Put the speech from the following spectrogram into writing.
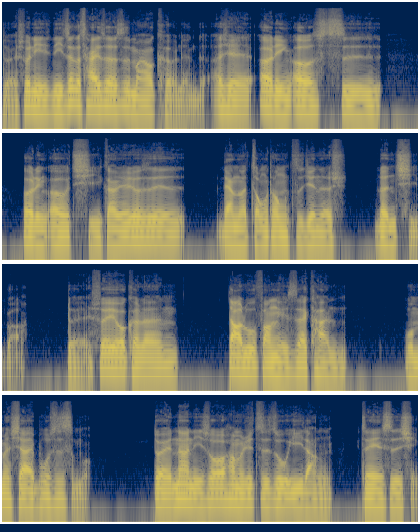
对，所以你你这个猜测是蛮有可能的，而且二零二四、二零二七，感觉就是两个总统之间的任期吧。对，所以有可能大陆方也是在看我们下一步是什么。对，那你说他们去资助伊朗？这件事情，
